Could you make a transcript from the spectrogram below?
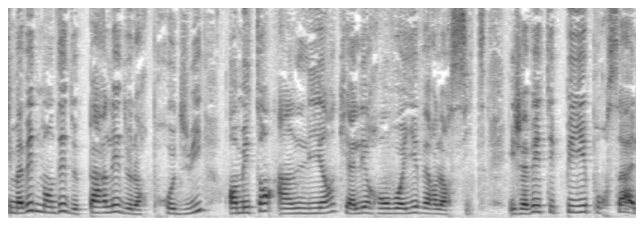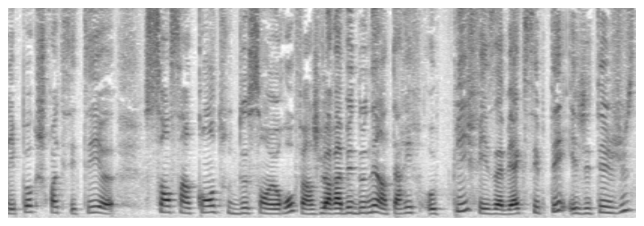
qui m'avaient demandé de parler de leurs produits en mettant un lien qui allait renvoyer vers leur site. Et j'avais été payée pour ça à l'époque, je crois que c'était 150 euh, ou 200 euros. Enfin, je leur avais donné un tarif au pif et ils avaient accepté et j'étais juste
